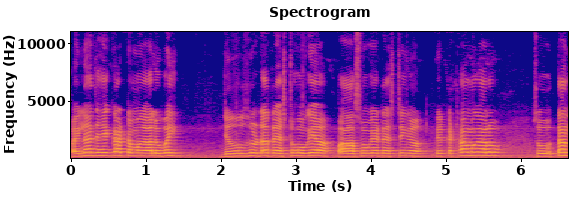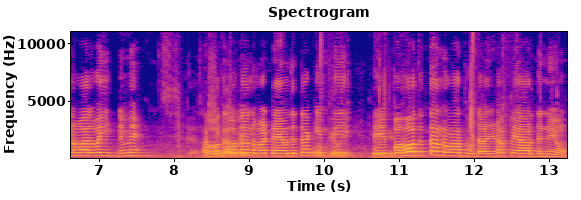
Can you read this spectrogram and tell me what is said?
ਪਹਿਲਾਂ ਚਾਹੇ ਘੱਟ ਮੰਗਾ ਲਓ ਬਾਈ। ਜਦੋਂ ਤੁਹਾਡਾ ਟੈਸਟ ਹੋ ਗਿਆ ਪਾਸ ਹੋ ਗਿਆ ਟੈਸਟਿੰਗ ਫਿਰ ਇਕੱਠਾ ਮੰਗਾ ਲਓ। ਸੋ ਧੰਨਵਾਦ ਬਾਈ ਨਿੰਮੇ। ਬਹੁਤ ਬਹੁਤ ਧੰਨਵਾਦ ਟਾਈਮ ਦਿੱਤਾ ਕੀਮਤੀ। ਤੇ ਬਹੁਤ ਧੰਨਵਾਦ ਤੁਹਾਡਾ ਜਿਹੜਾ ਪਿਆਰ ਦਿੰਨੇ ਹੋ।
